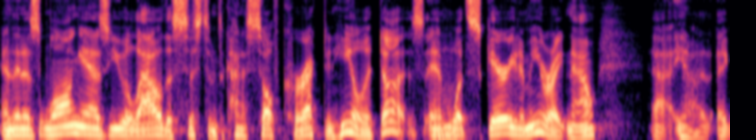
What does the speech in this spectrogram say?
and then as long as you allow the system to kind of self correct and heal, it does. And mm-hmm. what's scary to me right now, uh, you know, I,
